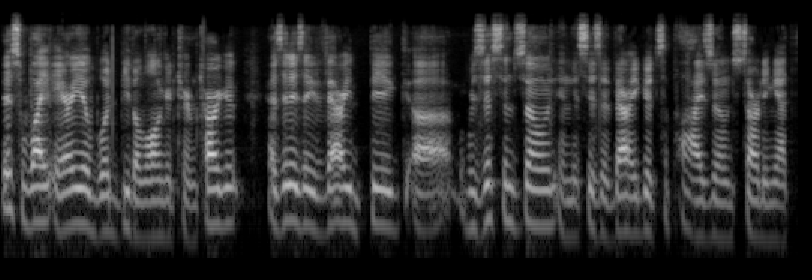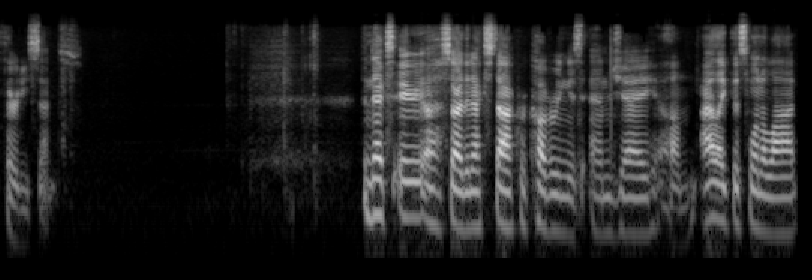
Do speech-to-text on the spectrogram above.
This white area would be the longer term target as it is a very big uh, resistance zone and this is a very good supply zone starting at 30 cents. The next area, uh, sorry, the next stock we're covering is MJ. Um, I like this one a lot.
